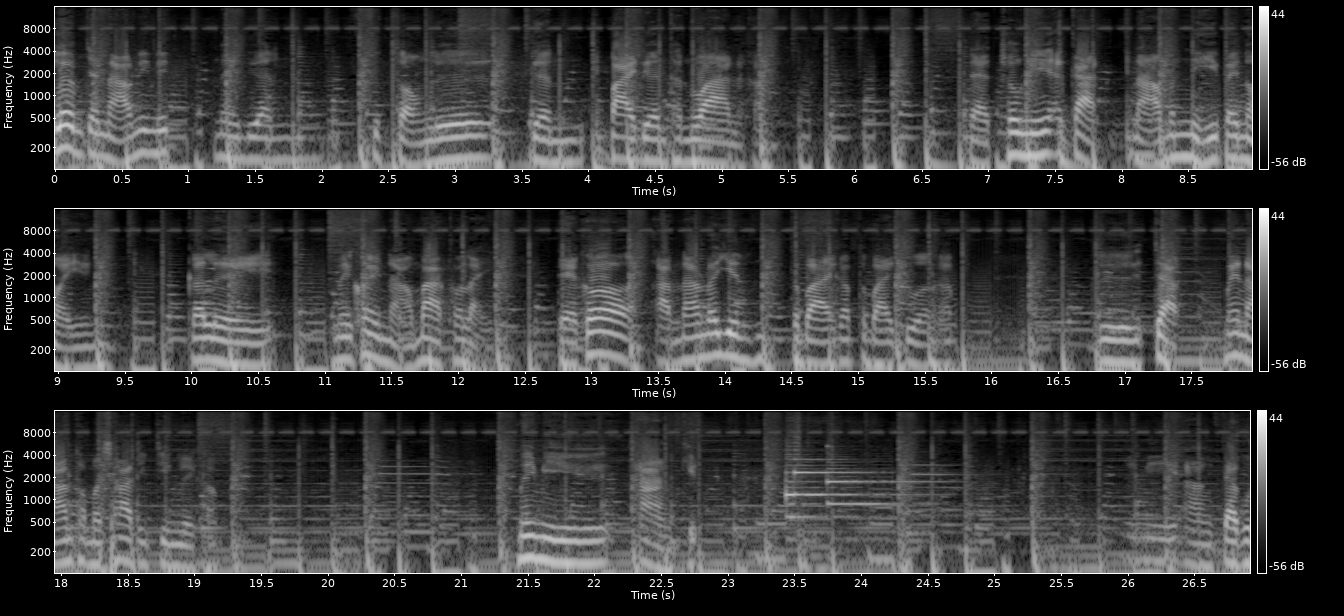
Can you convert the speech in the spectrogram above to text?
เริ่มจะหนาวนิดๆในเดือน 12 หรือเดือนปลายเดือนธันวานะครับ แต่ช่วงนี้อากาศหนาวมันหนีไปหน่อยนึง ก็เลยไม่ค่อยหนาวมากเท่าไหร่ แต่ก็อาบน้ำแล้วเย็นสบายครับสบายตัวครับ คือจากแม่น้ำธรรมชาติจริง ๆ เลยครับ ไม่มีอ่างกิดไม่มีอ่างจากุ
